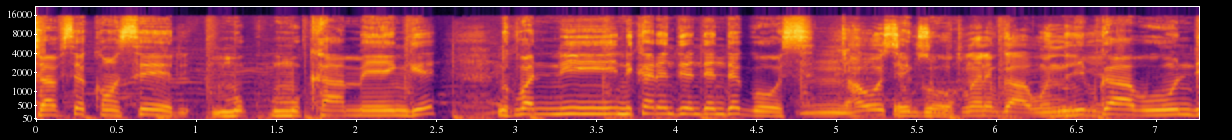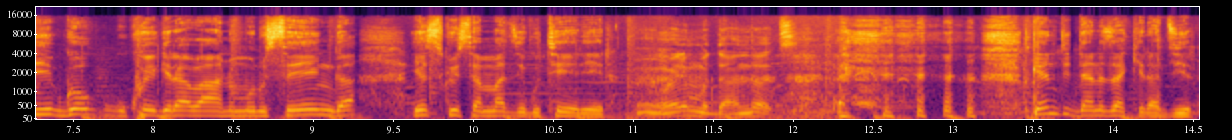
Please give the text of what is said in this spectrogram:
turafite concert mu- kamenge ni ukuvuga ni karendire ndende rwose. Aho hose Ego. ubutumwa ni bwa bundi. Ni bwa bundi bwo kwegera abantu mu rusenga yesu kirisito amaze guterera. Mwe ni mudandatse twebwe ntitujyana za kirazira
